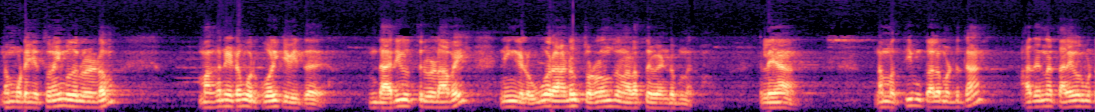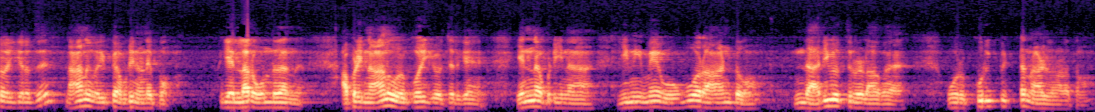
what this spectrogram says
நம்முடைய துணை முதல்வரிடம் மகனிடம் ஒரு கோரிக்கை வைத்தார். இந்த அறிவு திருவிழாவை நீங்கள் ஒவ்வொரு ஆண்டும் தொடர்ந்து நடத்த வேண்டும்னு இல்லையா? நம்ம திமுக மட்டும்தான் அது என்ன தலைவர் மட்டும் வைக்கிறது? நானும் வைப்பேன் அப்படின்னு நினைப்போம். எல்லாரும் எல்லாரும் தான் அப்படி நானும் ஒரு கோரிக்கை வச்சிருக்கேன். என்ன அப்படின்னா இனிமேல் ஒவ்வொரு ஆண்டும் இந்த அறிவு திருவிழாவை ஒரு குறிப்பிட்ட நாள் நடத்தணும்.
